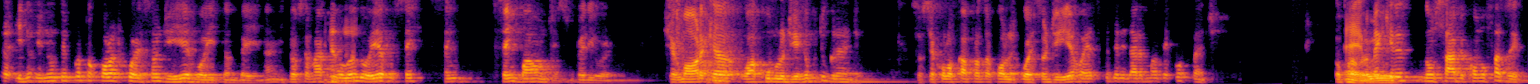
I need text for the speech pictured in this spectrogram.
É, e, não tem protocolo de correção de erro aí também, né? Então você vai acumulando erro sem, sem, sem bound superior. Chega uma hora que a, o acúmulo de erro é muito grande. Se você colocar protocolo de correção de erro, aí essa fidelidade mantém constante. O problema é, o... é que ele não sabe como fazer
